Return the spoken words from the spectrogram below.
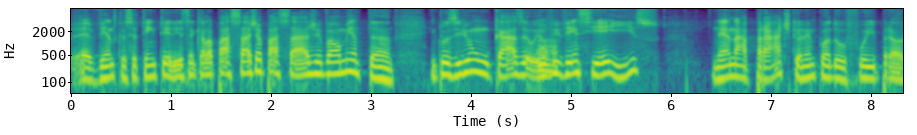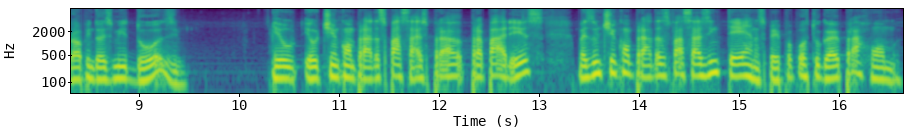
é, vendo que você tem interesse naquela passagem, a passagem vai aumentando. Inclusive um caso, eu, eu vivenciei isso, né, na prática. Eu lembro quando eu fui para a Europa em 2012 eu, eu tinha comprado as passagens para Paris, mas não tinha comprado as passagens internas para ir para Portugal e para Roma.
